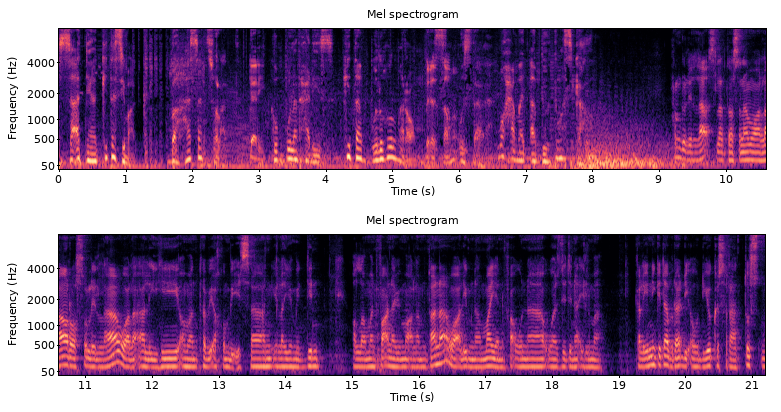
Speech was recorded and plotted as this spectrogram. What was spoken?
Saatnya kita simak bahasan sholat dari kumpulan hadis Kitab Bulughul Maram bersama Ustaz Muhammad Abdul Twasikal. Alhamdulillah, salatu wassalamu ala rasulillah wa ala alihi wa man tabi'akum bi ihsan ila yaumiddin. Allah manfa'na bima alamtana wa alimna ma yanfa'una wa zidna ilma. Kali ini kita berada di audio ke-166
